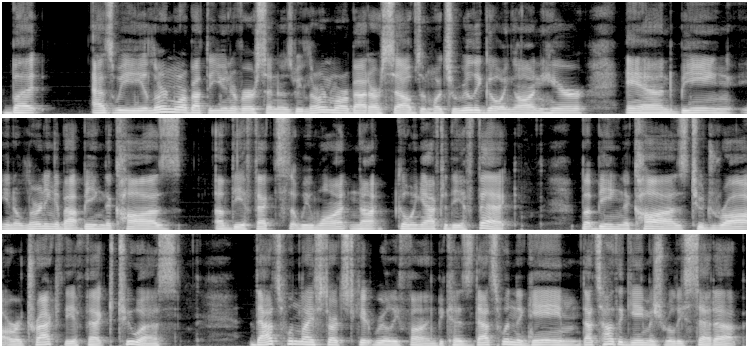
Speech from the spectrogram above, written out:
But as we learn more about the universe and as we learn more about ourselves and what's really going on here and being, you know, learning about being the cause of the effects that we want, not going after the effect, but being the cause to draw or attract the effect to us, that's when life starts to get really fun because that's when the game, that's how the game is really set up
